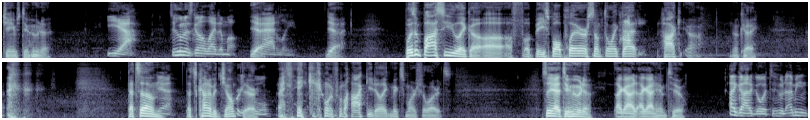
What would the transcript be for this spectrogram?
James Te Huna. Yeah. Te Huna's going to light him up Yeah. badly. Yeah. Wasn't Bosse like a, a, a- a baseball player or something like Hockey. that? Hockey. Oh, okay. that's um. Yeah. That's kind of a jump there. cool. I think going from hockey to like mixed martial arts. So yeah, Te Huna. I got I got him too. I got to go with Te Huna. I mean,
